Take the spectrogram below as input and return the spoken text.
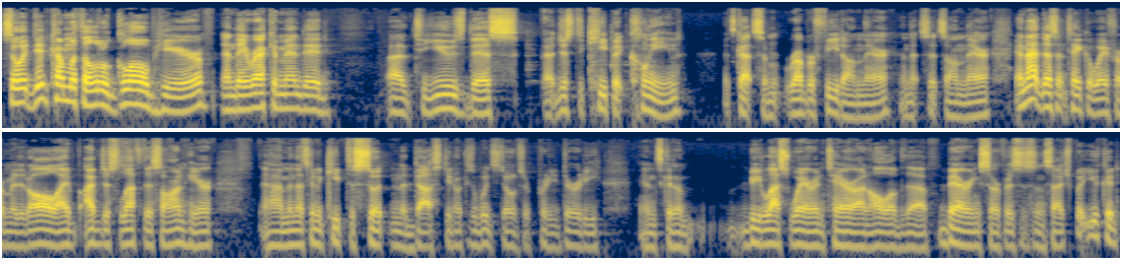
so it did come with a little globe here, and they recommended uh, to use this uh, just to keep it clean. It's got some rubber feet on there, and that sits on there. And that doesn't take away from it at all. I've, I've just left this on here, um, and that's going to keep the soot and the dust, you know, because wood stoves are pretty dirty, and it's going to be less wear and tear on all of the bearing surfaces and such. But you could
